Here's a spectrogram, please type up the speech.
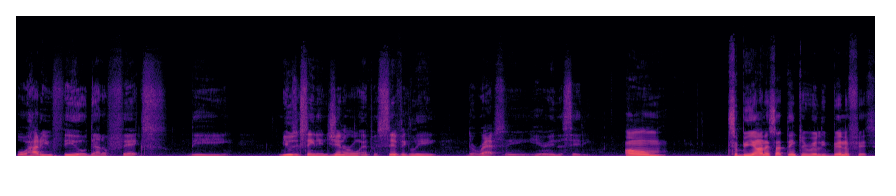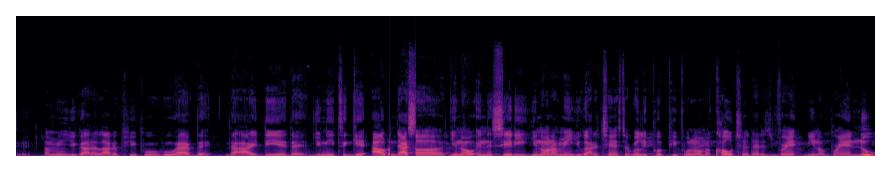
or how do you feel that affects the music scene in general and specifically the rap scene here in the city? Um, to be honest, I think it really benefits it. I mean, you got a lot of people who have the the idea that you need to get out, and that's uh, you know, in the city. You know what I mean? You got a chance to really put people on a culture that is brand, you know, brand new.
